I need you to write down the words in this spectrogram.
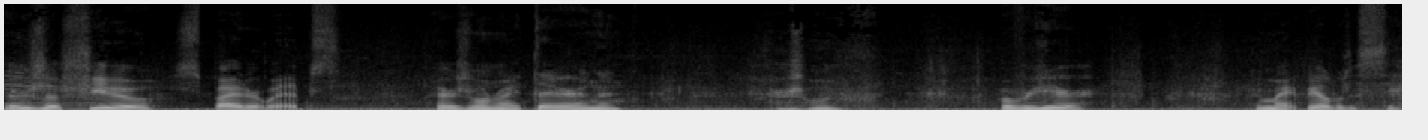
There's a few spider webs. There's one right there, and then there's one over here. You might be able to see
